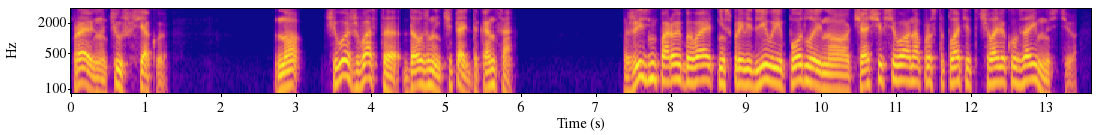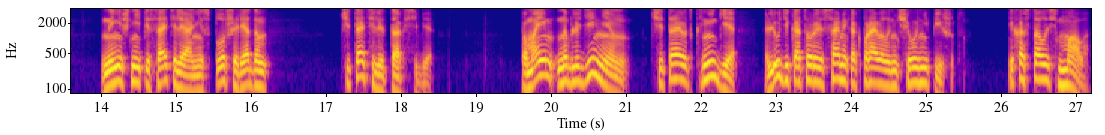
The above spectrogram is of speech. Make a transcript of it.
Правильно, чушь всякую. Но чего ж вас-то должны читать до конца? Жизнь порой бывает несправедливой и подлой, но чаще всего она просто платит человеку взаимностью. Нынешние писатели, они сплошь и рядом читатели так себе. По моим наблюдениям, читают книги люди, которые сами, как правило, ничего не пишут. Их осталось мало.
